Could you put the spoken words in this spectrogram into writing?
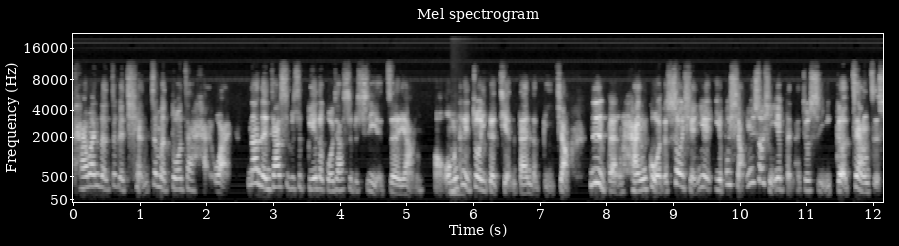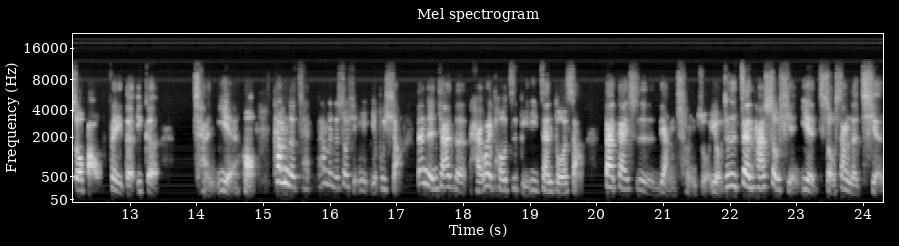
台湾的这个钱这么多在海外，那人家是不是别的国家是不是也这样？哦，我们可以做一个简单的比较，日本、韩国的寿险业也不小，因为寿险业本来就是一个这样子收保费的一个产业，哈，他们的产他们的寿险业也不小，但人家的海外投资比例占多少？大概是两成左右，就是占他寿险业手上的钱。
